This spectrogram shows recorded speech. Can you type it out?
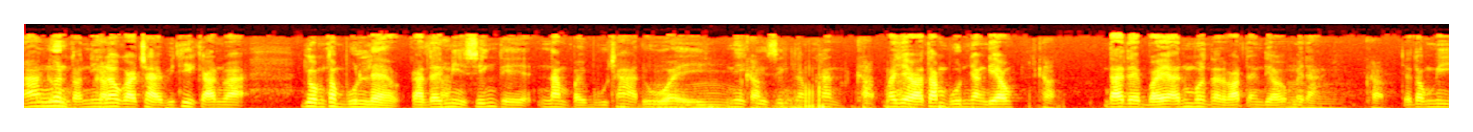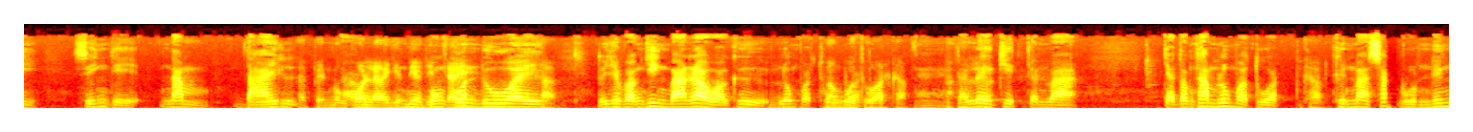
หาเงินครับตอนนี้เราก็ใช้วิธีการว่าโยมทำบุญแล้วก็ได้ครับมีสิ่งที่นำไปบูชาด้วย อืมนี่ครับคือสิ่งสำคัญ ครับไม่ใช่ว่าทำบุญอย่างเดียว ครับได้แต่ใบอนุโมทนาบัตรอย่างเดียวไม่ได้ อืครับ จะต้องมีสิ่งที่นำได้และเป็นมงคลแล้วก็ยึดเหนี่ยวจิมตงใจคลด้วย ครับ โดยเฉพาะยิ่งบ้านเราอะคือหลุงปู่ทหลวงวปู่ดทวดครับ อ่าก็เลยคิดกันว่า จะต้องทำหลุงปู่ทวดครับ ขึ้นมาสักรุ่นหนึง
